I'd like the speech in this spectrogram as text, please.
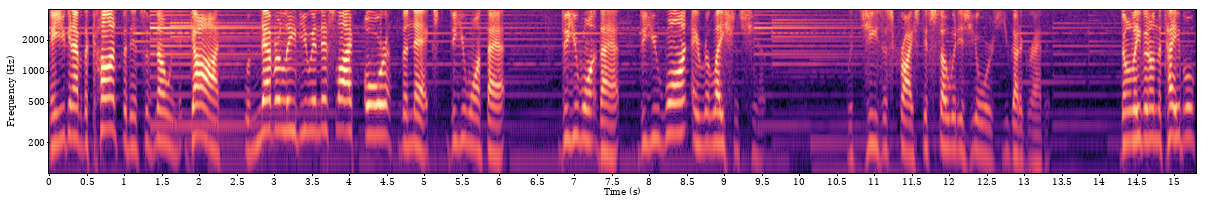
And you can have the confidence of knowing that God will never leave you in this life or the next. Do you want that? Do you want that? Do you want a relationship with Jesus Christ? If so, it is yours. You got to grab it. Don't leave it on the table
